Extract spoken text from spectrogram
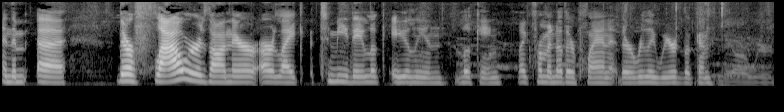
and the uh, their flowers on there are like to me they look alien looking, like from another planet. They're really weird looking They are weird.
